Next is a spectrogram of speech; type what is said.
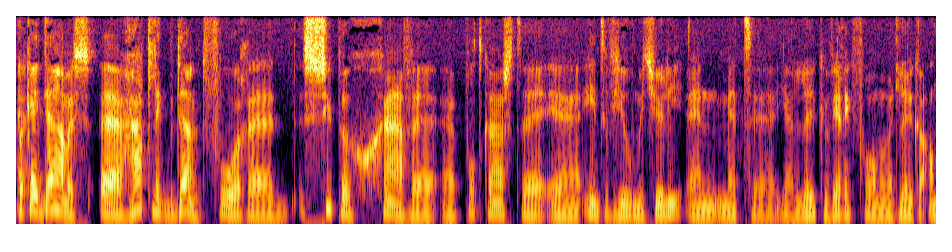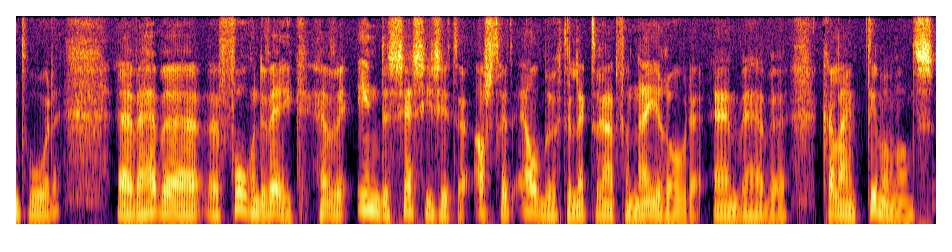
Oké, dames. eh, hartelijk bedankt voor eh super gave eh, podcast eh, interview met jullie. En met eh, ja, leuke werkvormen, met leuke antwoorden. Eh, we hebben volgende week hebben we in de sessie zitten Astrid Elburg, de lectoraat van Nijrode. En we hebben Carlijn Timmermans,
